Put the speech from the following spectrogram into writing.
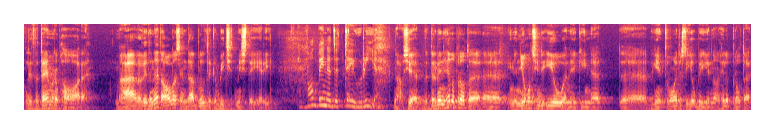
Laten we het er maar op houden. Maar we weten net alles en dat bloedt ik een beetje het mysterie. En wat binnen de theorieën? Nou, zie er zijn hele protte uh, in de in de eeuw en ik in de begin 20e eeuw ben je een hele protte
